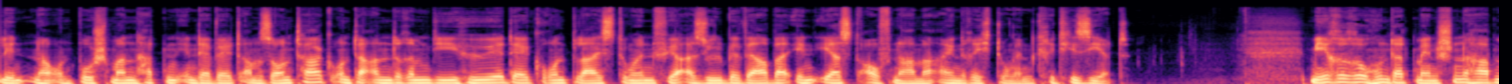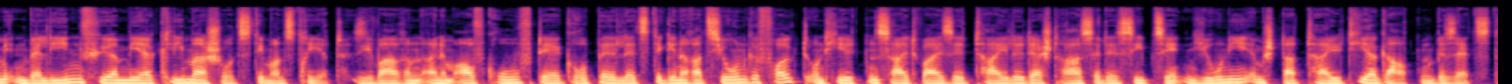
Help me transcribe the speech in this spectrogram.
Lindner und Buschmann hatten in der Welt am Sonntag unter anderem die Höhe der Grundleistungen für Asylbewerber in Erstaufnahmeeinrichtungen kritisiert. Mehrere hundert Menschen haben in Berlin für mehr Klimaschutz demonstriert. Sie waren einem Aufruf der Gruppe Letzte Generation gefolgt und hielten zeitweise Teile der Straße des 17. Juni im Stadtteil Tiergarten besetzt.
